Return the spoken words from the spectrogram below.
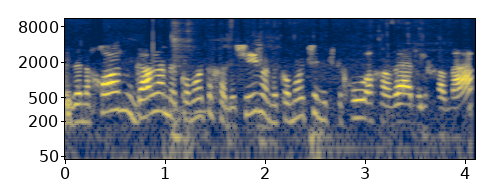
וזה נכון גם למקומות החדשים, המקומות שנפתחו אחרי המלחמה,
